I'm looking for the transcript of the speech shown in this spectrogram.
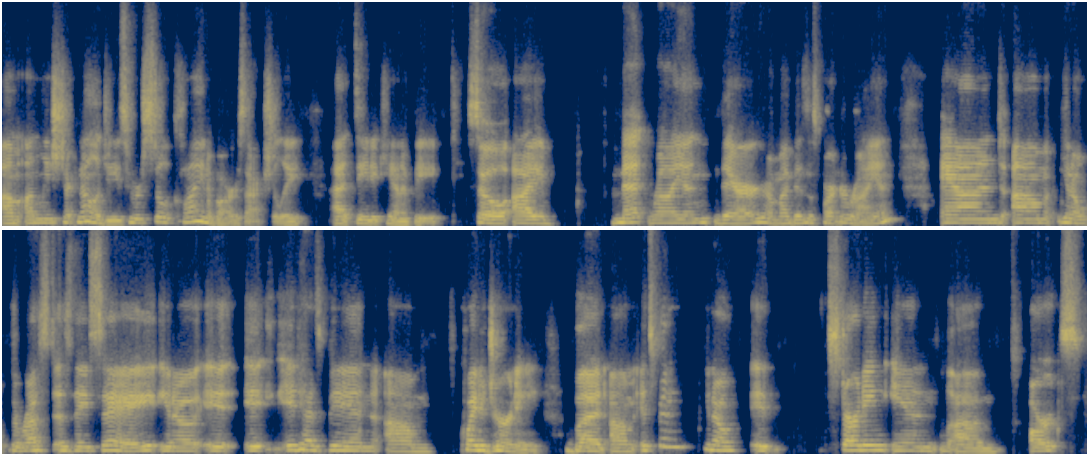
um, Unleash Technologies, who are still a client of ours actually at Data Canopy. So I met Ryan there, my business partner Ryan, and um, you know the rest, as they say, you know it it it has been um, quite a journey, but um, it's been you know it starting in um, arts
